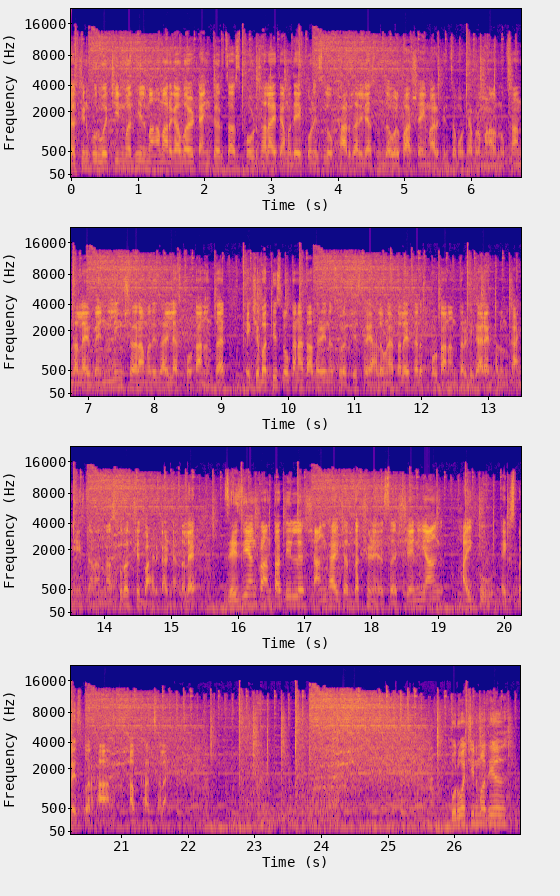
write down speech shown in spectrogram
दक्षिण पूर्व चीनमधील महामार्गावर टँकरचा स्फोट झाला आहे त्यामध्ये एकोणीस लोक ठार झालेले असून जवळपासच्या इमारतींचं मोठ्या प्रमाणावर नुकसान झालं आहे वेनलिंग शहरामध्ये झालेल्या स्फोटानंतर एकशे बत्तीस लोकांना तातडीनं सुरक्षित स्थळी हलवण्यात आलंय. तर स्फोटानंतर ढिगाऱ्याखालून काही जणांना सुरक्षित बाहेर काढण्यात आलंय. झेझियांग प्रांतातील शांघायच्या दक्षिणेस शेनियांग हायकू एक्सप्रेसवर हा अपघात झालाय. पूर्व चीनमधील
